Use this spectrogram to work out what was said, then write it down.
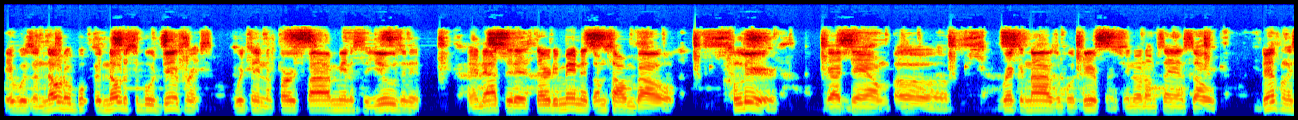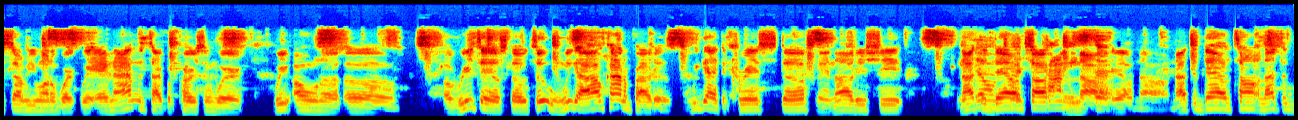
It was a notable, a noticeable difference within the first five minutes of using it, and after that thirty minutes, I'm talking about clear, goddamn, uh, recognizable difference. You know what I'm saying? So definitely something you want to work with. And I'm the type of person where we own a a, a retail store too, and we got all kind of products. We got the Crest stuff and all this shit. Not the down talk, no, hell no. Not the down talk, not the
